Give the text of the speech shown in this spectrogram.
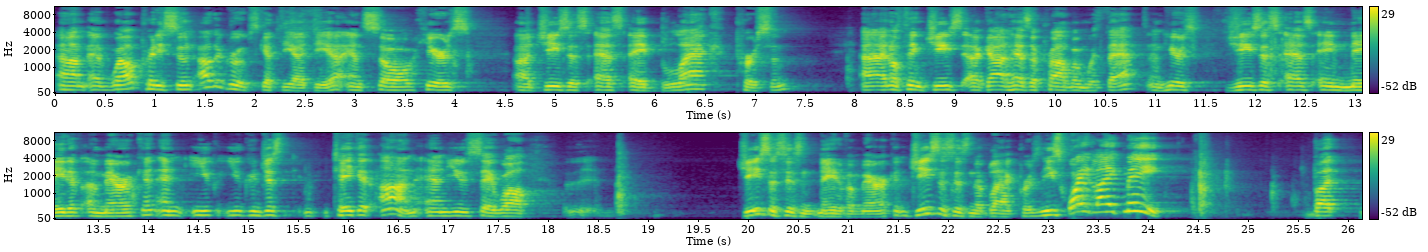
Um, and well, pretty soon other groups get the idea, and so here's uh, Jesus as a black person I don't think Jesus, uh, God has a problem with that. And here's Jesus as a Native American, and you you can just take it on and you say, well, Jesus isn't Native American. Jesus isn't a black person. He's white like me. But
